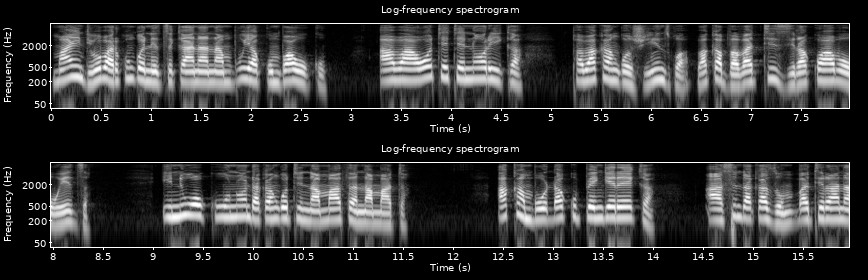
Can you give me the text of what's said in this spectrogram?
mai ndivo vari kungonetsekana nambuya kumba uku. Avawo tete Norika pavakangozvinzwa vakabva vatizira kwavo hwedza iniwo kuno ndakangoti namartha namata akamboda kupengereka asi ndakazomubatirana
